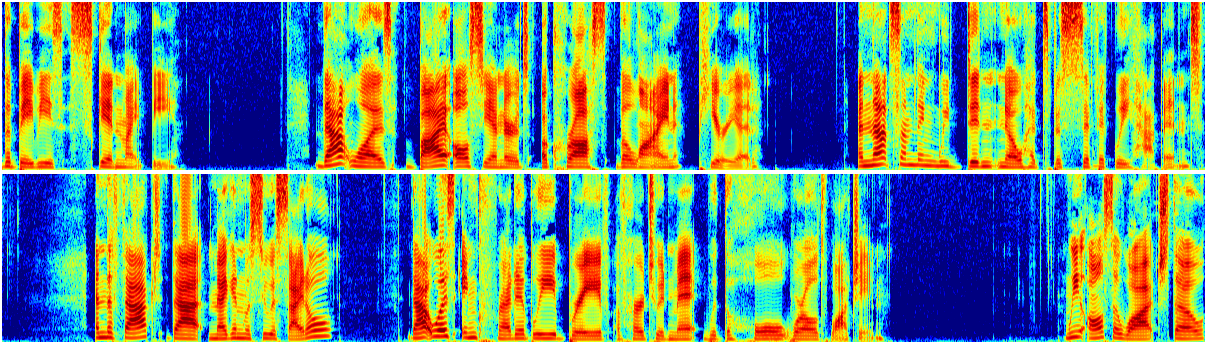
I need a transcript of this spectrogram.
the baby's skin might be. That was, by all standards, across the line, period. And that's something we didn't know had specifically happened. And the fact that Meghan was suicidal, that was incredibly brave of her to admit with the whole world watching. We also watched, though,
